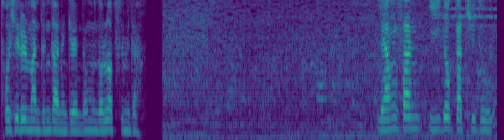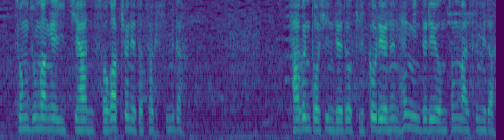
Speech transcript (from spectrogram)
도시를 만든다는 게 너무 놀랍습니다. 량산 이적자치주 정중앙에 위치한 서각현에 도착했습니다. 작은 도시인데도 길거리에는 행인들이 엄청 많습니다.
